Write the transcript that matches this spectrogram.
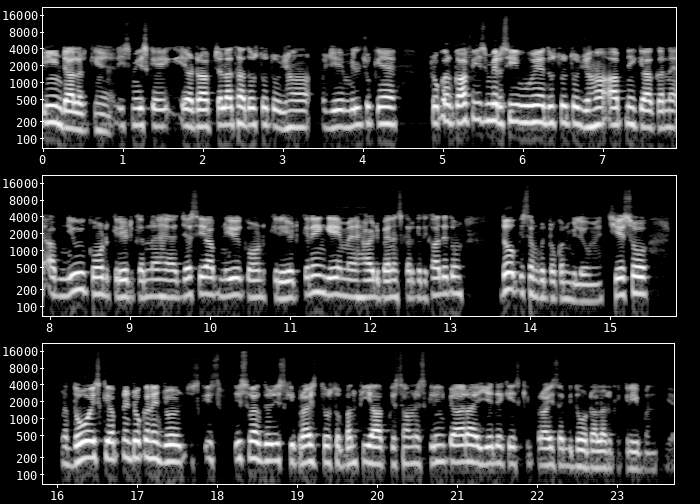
تین ڈالر کے ہیں۔ اس میں اس کے ایئر ڈراپ چلا تھا دوستو، تو یہاں یہ مل چکے ہیں۔ ٹوکن کافی اس میں رسیو ہوئے ہیں دوستو، تو یہاں آپ نے کیا کرنا ہے؟ اب نیو اکاؤنٹ کریٹ کرنا ہے۔ جیسے آپ نیو اکاؤنٹ کریٹ کریں گے، میں ہائڈ بیلنس کر کے دکھا دیتا ہوں۔ دو قسم کے ٹوکن ملے ہوئے ہیں۔ چھ سو دو اس کے اپنے ٹوکن ہیں جو اس وقت جو اس کی پرائس دوستو بنتی ہے، آپ کے سامنے اسکرین پہ آ رہا ہے۔ یہ دیکھیں، اس کی پرائس ابھی دو ڈالر کے قریب بنتی ہے۔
